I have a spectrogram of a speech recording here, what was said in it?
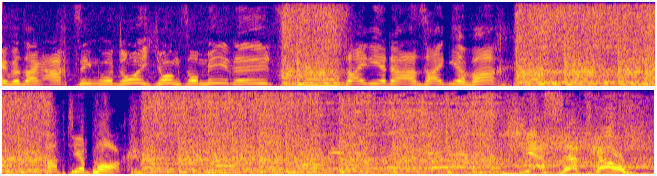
ich würde sagen 18 Uhr durch, Jungs und Mädels. Seid ihr da? Seid ihr wach? Habt ihr Bock? Yes, let's go!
